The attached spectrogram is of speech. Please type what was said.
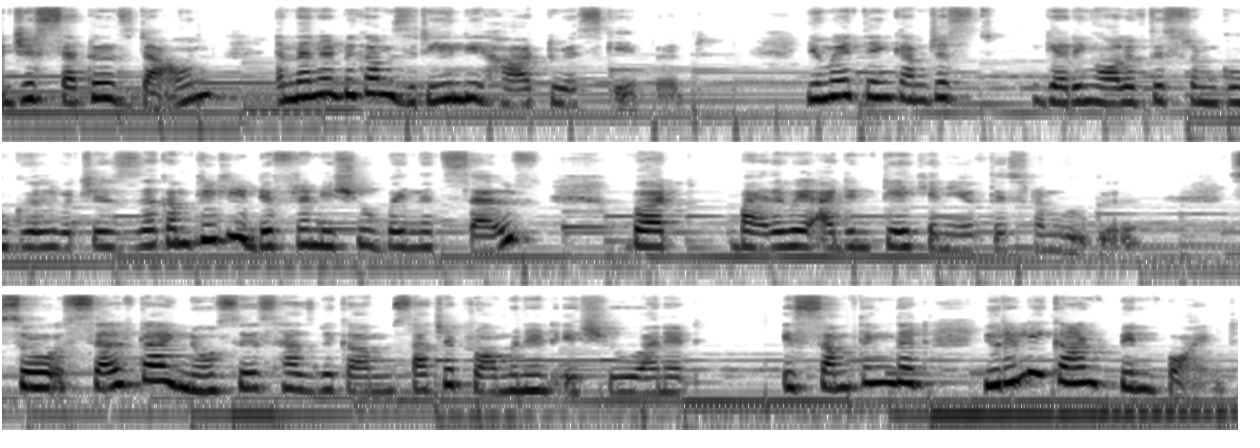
It just settles down and then it becomes really hard to escape it. You may think I'm just getting all of this from Google, which is a completely different issue in itself. But by the way, I didn't take any of this from Google. So, self diagnosis has become such a prominent issue and it is something that you really can't pinpoint.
